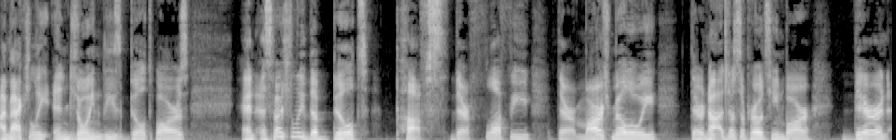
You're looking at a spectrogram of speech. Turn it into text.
I'm actually enjoying these Built Bars, and especially the Built Puffs. They're fluffy, they're marshmallowy, they're not just a protein bar, they're an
